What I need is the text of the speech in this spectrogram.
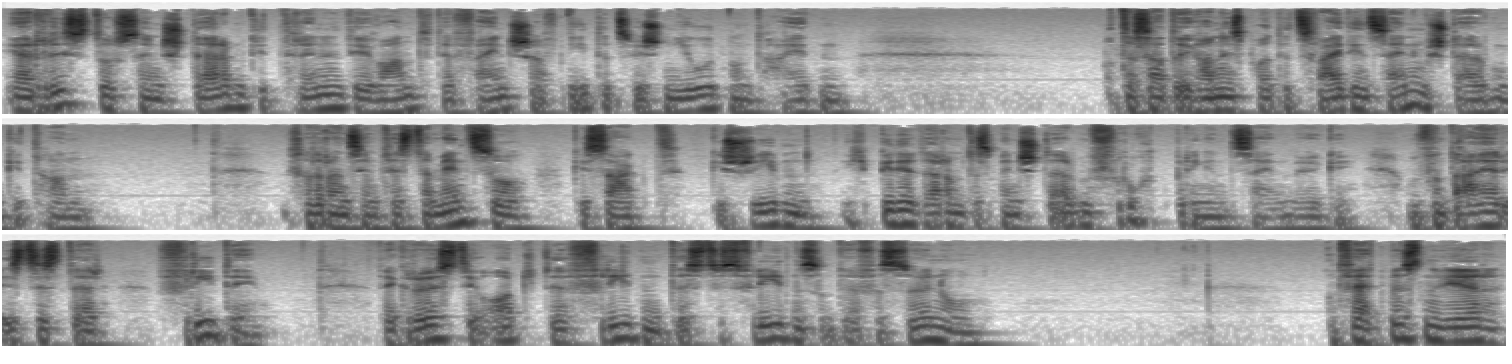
Er riss durch sein Sterben die trennende Wand der Feindschaft nieder zwischen Juden und Heiden. Und das hat Johannes Paul II. in seinem Sterben getan. Das hat er an seinem Testament so gesagt, geschrieben. Ich bitte darum, dass mein Sterben fruchtbringend sein möge. Und von daher ist es der Friede, der größte Ort der Frieden, des, des Friedens und der Versöhnung. Und vielleicht müssen wir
